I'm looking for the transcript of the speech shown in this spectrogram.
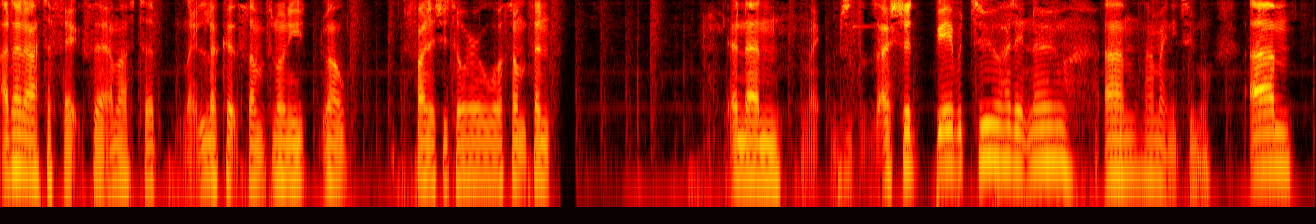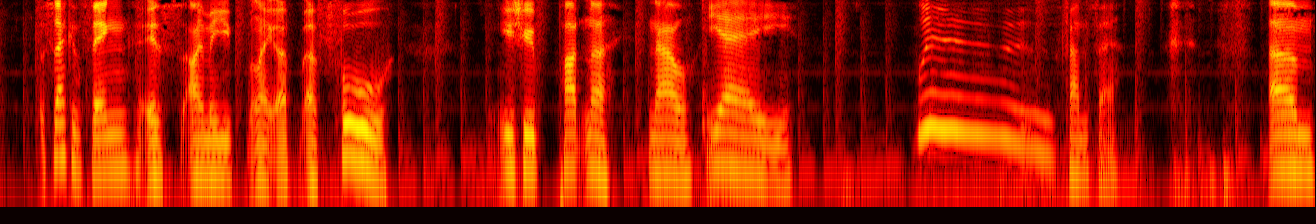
I don't know how to fix it. I must have to like look at something on you. Well, find a tutorial or something, and then like I should be able to. I don't know. Um, I might need two more. Um, the second thing is I'm a like a, a full YouTube partner now. Yay! Woo! Fanfare. um.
